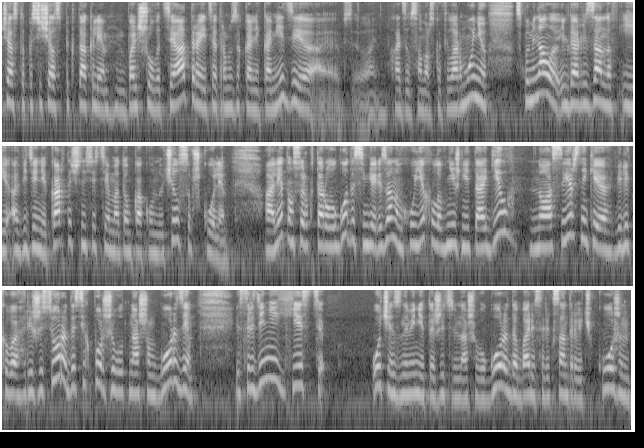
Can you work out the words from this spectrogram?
часто посещал спектакли Большого театра и театра музыкальной комедии Э, ходил в Самарскую филармонию, вспоминал Ильдар Рязанов и о введении карточной системы, о том, как он учился в школе. А летом 42 года семья Рязановых уехала в Нижний Тагил, ну а сверстники великого режиссера до сих пор живут в нашем городе. И среди них есть очень знаменитый житель нашего города Борис Александрович Кожин,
